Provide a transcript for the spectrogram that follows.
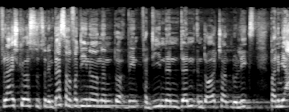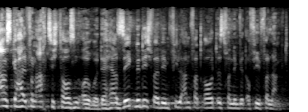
Vielleicht gehörst du zu den besser Verdienenden in Deutschland. Du liegst bei einem Jahresgehalt von 80.000 Euro. Der Herr segne dich, weil wem viel anvertraut ist, von dem wird auch viel verlangt.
